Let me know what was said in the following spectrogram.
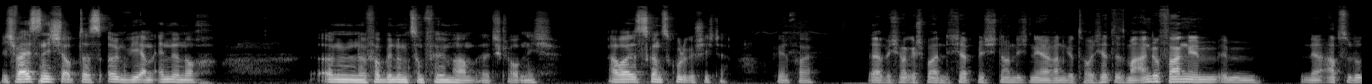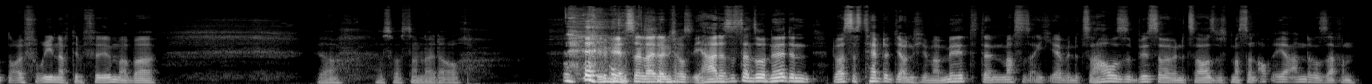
ich weiß nicht, ob das irgendwie am Ende noch irgendeine Verbindung zum Film haben wird. Ich glaube nicht. Aber es ist eine ganz coole Geschichte. Auf jeden Fall. Ja, bin ich mal gespannt. Ich habe mich noch nicht näher herangetraut. Ich hatte es mal angefangen im, im, in der absoluten Euphorie nach dem Film, aber ja, das war's dann leider auch. Mir ist da leider nicht raus. Ja, das ist dann so, ne, denn du hast das Tablet ja auch nicht immer mit, dann machst du es eigentlich eher, wenn du zu Hause bist, aber wenn du zu Hause bist, machst du dann auch eher andere Sachen.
